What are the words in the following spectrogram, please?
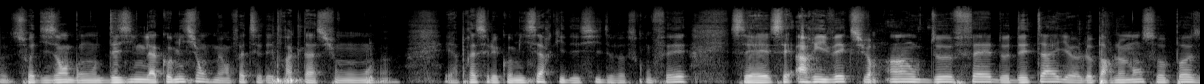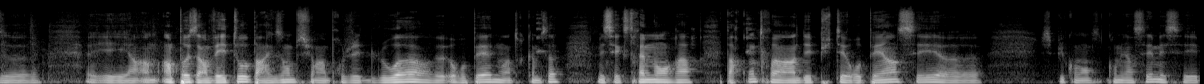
euh, soi-disant, bon, désigne la commission, mais en fait c'est des tractations euh, et après c'est les commissaires qui décident ce qu'on fait. C'est c'est arrivé que sur un ou deux faits de détail, euh, le Parlement s'oppose euh, et im- impose un veto, par exemple, sur un projet de loi euh, européenne ou un truc comme ça, mais c'est extrêmement rare. Par contre, un député européen, c'est, euh, je sais plus combien c'est, mais c'est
